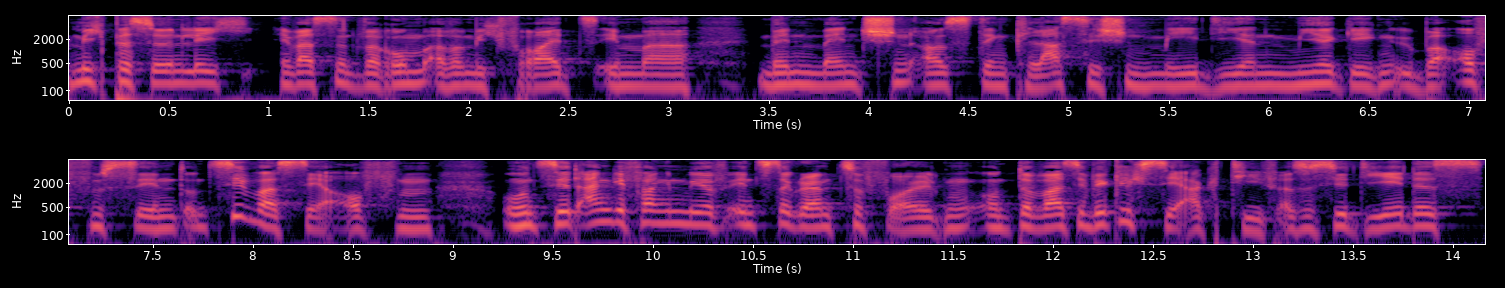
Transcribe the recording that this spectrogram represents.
mich persönlich, ich weiß nicht warum, aber mich freut es immer, wenn Menschen aus den klassischen Medien mir gegenüber offen sind. Und sie war sehr offen und sie hat angefangen, mir auf Instagram zu folgen und da war sie wirklich sehr aktiv. Also sie hat jedes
